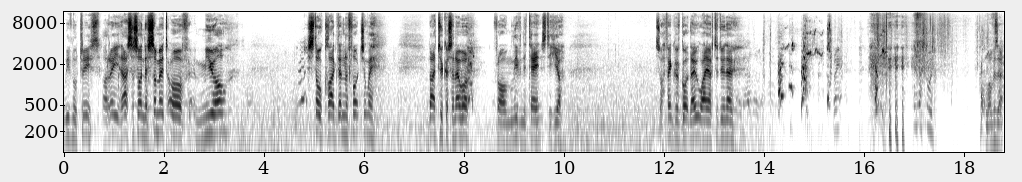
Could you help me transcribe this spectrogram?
leave no trace. Alright, that's us on the summit of Meaul. Still clagged in unfortunately. That took us an hour from leaving the tents to here. So I think we've got the outlier to do now. Bring your stone. Loves it.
